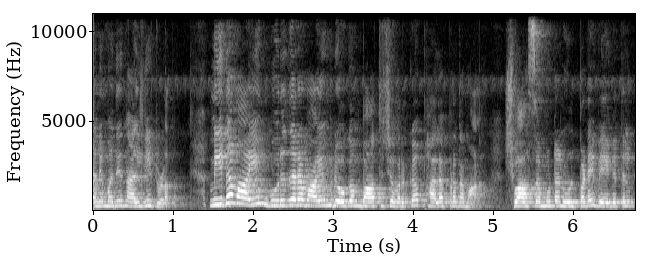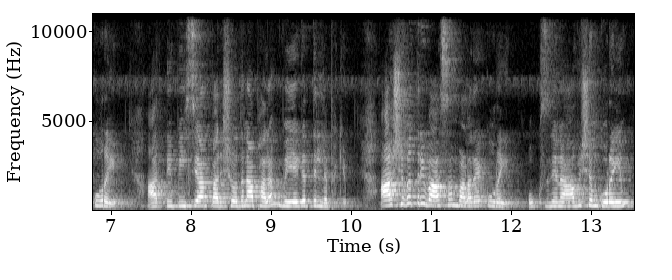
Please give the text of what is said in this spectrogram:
അനുമതി നൽകിയിട്ടുള്ളത്. മിതമായും ഗുരുതരമായും രോഗം ബാധിച്ചവർക്ക് ഫലപ്രദമാണ്. ശ്വാസം മുട്ടൽ ഉൾപ്പെടെ വേഗത്തിൽ കുറയും. R T P C R പരിശോധനാ ഫലം വേഗത്തിൽ ലഭിക്കും. ആശുപത്രി വാസം വളരെ കുറയും. ഓക്സിജൻ ആവശ്യം കുറയും.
